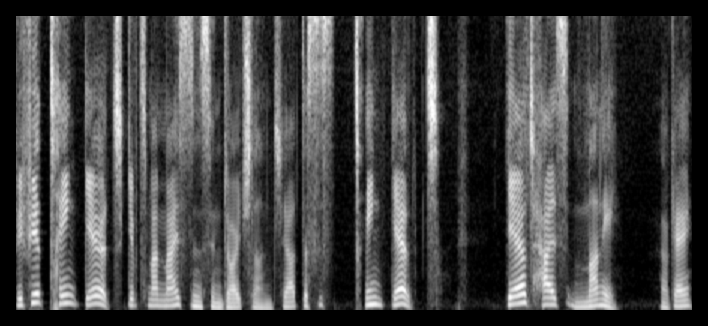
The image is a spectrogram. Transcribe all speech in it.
Wie viel Trinkgeld gibt man meistens in Deutschland? Ja, das ist Trinkgeld. Geld heißt Money, okay?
